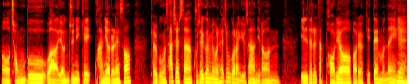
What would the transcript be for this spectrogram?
어 정부와 연준이 개, 관여를 해서 결국은 사실상 구제금융을 해준 거랑 유사한 이런 일들을 딱 버려버렸기 때문에 예.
